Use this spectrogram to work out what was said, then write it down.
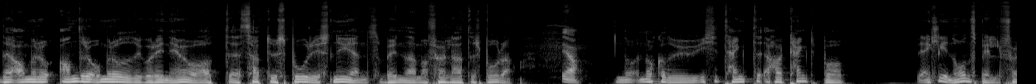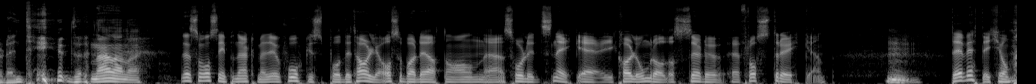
det andre, området du går inn i òg, at eh, setter du spor i snøen, så begynner de å følge etter sporene. Ja. No, noe du ikke tenkt, har tenkt på egentlig i noen spill før den tid. Nei, nei, nei. Det som også imponerte meg, det er jo fokus på detaljer. Også bare det at når han, eh, Solid Snake er i kalde områder, så ser du eh, frostrøyken. Mm. Det vet jeg ikke om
